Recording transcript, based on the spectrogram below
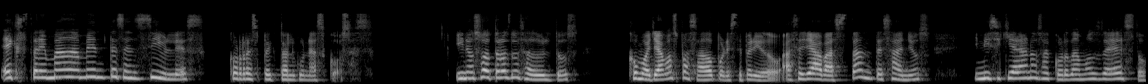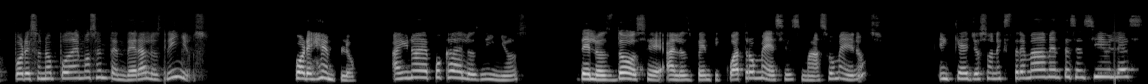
extremadamente sensibles con respecto a algunas cosas. Y nosotros los adultos, como ya hemos pasado por este periodo hace ya bastantes años, y ni siquiera nos acordamos de esto, por eso no podemos entender a los niños. Por ejemplo, hay una época de los niños, de los 12 a los 24 meses más o menos, en que ellos son extremadamente sensibles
